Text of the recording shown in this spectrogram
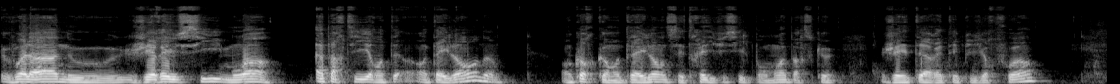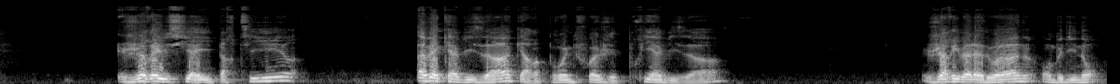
voilà, nous, j'ai réussi, moi, à partir en, en Thaïlande, encore qu'en Thaïlande, c'est très difficile pour moi parce que j'ai été arrêté plusieurs fois. Je réussis à y partir avec un visa, car pour une fois, j'ai pris un visa. J'arrive à la douane, on me dit non,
